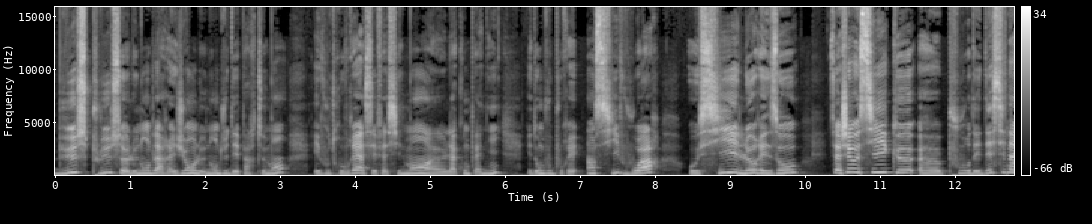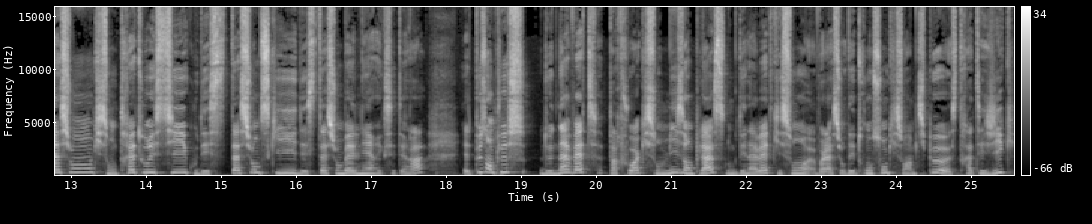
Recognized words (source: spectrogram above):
bus plus le nom de la région, le nom du département, et vous trouverez assez facilement la compagnie. Et donc vous pourrez ainsi voir aussi le réseau. Sachez aussi que euh, pour des destinations qui sont très touristiques ou des stations de ski, des stations balnéaires, etc., il y a de plus en plus de navettes parfois qui sont mises en place, donc des navettes qui sont euh, voilà, sur des tronçons qui sont un petit peu stratégiques.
